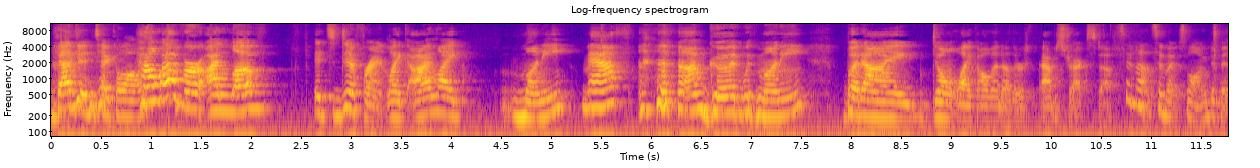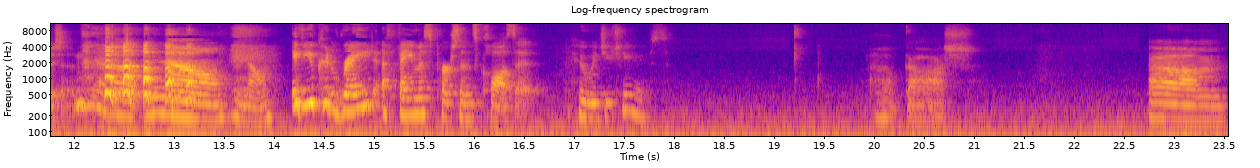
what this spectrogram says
That didn't take long. However, I love it's different. Like I like money math. I'm good with money, but I don't like all that other abstract stuff. so not so much long division. Uh, no, no. If you could raid a famous person's closet, who would you choose? Oh gosh. Um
